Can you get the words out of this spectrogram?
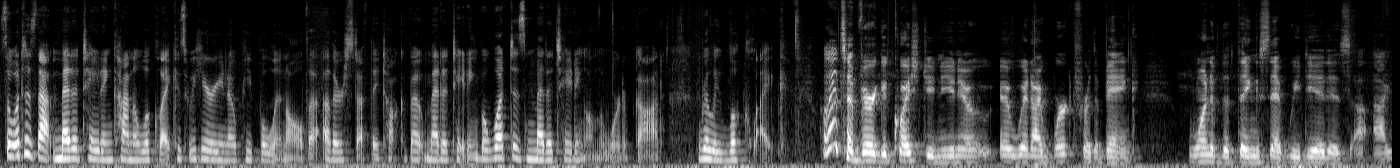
So, what does that meditating kind of look like? Because we hear, you know, people and all the other stuff they talk about meditating, but what does meditating on the Word of God really look like? Well, that's a very good question. You know, uh, when I worked for the bank, one of the things that we did is I,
